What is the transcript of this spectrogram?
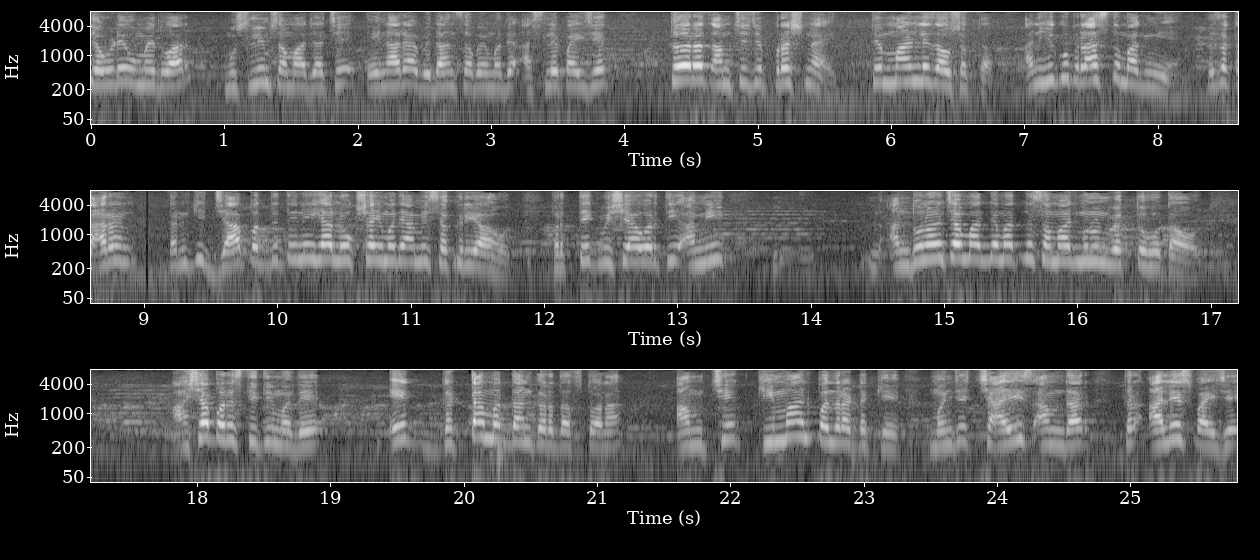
तेवढे उमेदवार मुस्लिम समाजाचे येणाऱ्या विधानसभेमध्ये असले पाहिजेत. तरच आमचे जे प्रश्न आहेत ते मांडले जाऊ शकतात. आणि ही खूप रास्त मागणी आहे. त्याचं कारण कारण की ज्या पद्धतीने ह्या लोकशाहीमध्ये आम्ही सक्रिय आहोत प्रत्येक विषयावरती आम्ही आंदोलनाच्या माध्यमातून समाज म्हणून व्यक्त होत आहोत. अशा परिस्थितीमध्ये एक गट्टा मतदान करत असताना आमचे किमान पंधरा टक्के म्हणजे चाळीस आमदार तर आलेच पाहिजे.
